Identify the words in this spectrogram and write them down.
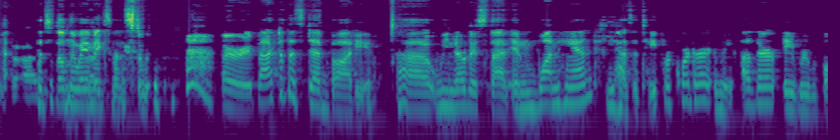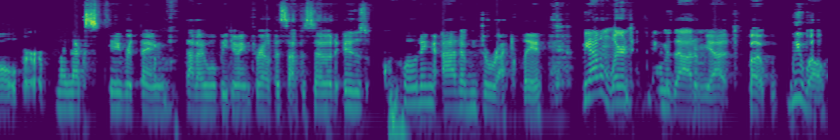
That's the only way it makes sense to me. All right, back to this dead body. Uh, we notice that in one hand he has a tape recorder, in the other a revolver. My next favorite thing that I will be doing throughout this episode is quoting Adam directly. We haven't learned his name is Adam yet, but we will.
